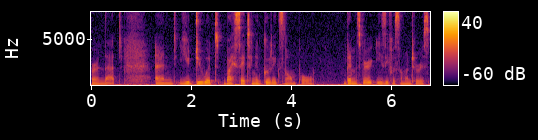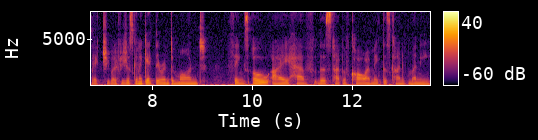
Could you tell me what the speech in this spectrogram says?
earn that and you do it by setting a good example then it's very easy for someone to respect you. But if you're just going to get there and demand things, oh, I have this type of car, I make this kind of money,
